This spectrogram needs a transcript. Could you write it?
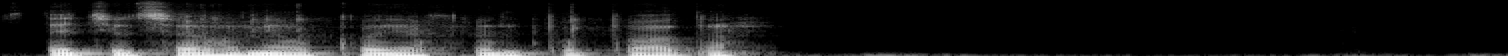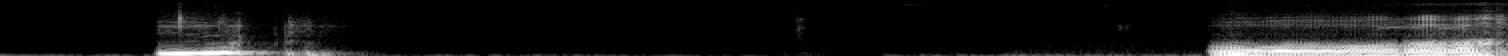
Кстати, у цього мілкого я хрен попаду. Ну. О,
